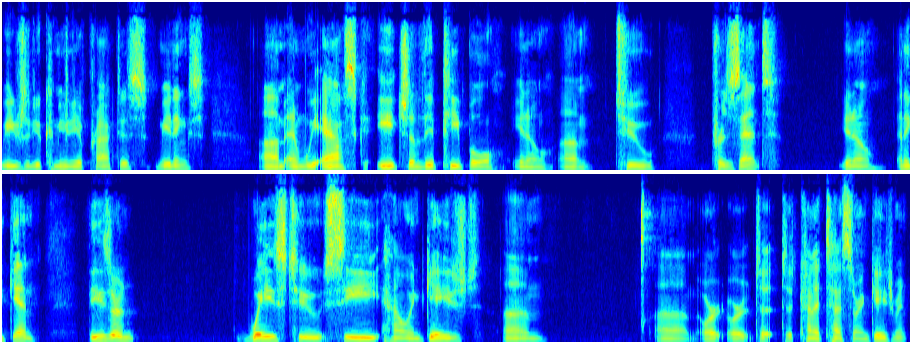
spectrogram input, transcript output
we usually do community of practice meetings, um, and we ask each of the people, you know, um, to present, you know, and again, these are ways to see how engaged um, um, or, or to, to kind of test their engagement.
